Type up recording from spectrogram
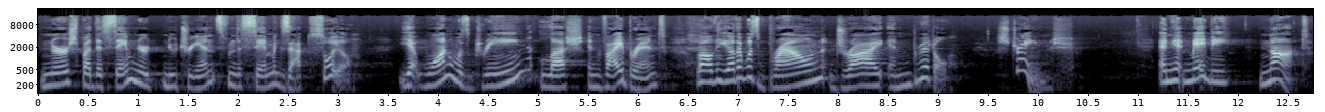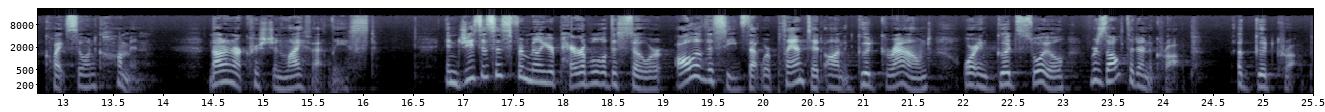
nourished by the same nu- nutrients from the same exact soil. Yet one was green, lush, and vibrant, while the other was brown, dry, and brittle. Strange. And yet, maybe not quite so uncommon. Not in our Christian life, at least. In Jesus' familiar parable of the sower, all of the seeds that were planted on good ground or in good soil resulted in a crop, a good crop.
